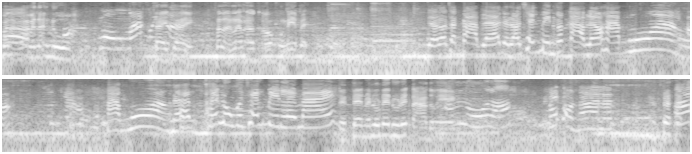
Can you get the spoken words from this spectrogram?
ฝรั่งไปนั่งดู งงมากใช่ใช่ฝรั่งนั่งเอาเอาของนี่ไปเดี๋ยวเราจะกลับแล้ว เดี๋ยวเราเช็คบินก็กลับแล้วฮาบง่วงฮาบง่วงเดี๋ยวให้ให้ลุงไปเช็คบินเลยไหม ตื่นเต้นไหม่รู้ได้ดูด้วยตาตัวเอง หนูเหรอ ไม่สนอะไรเลย อ้า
